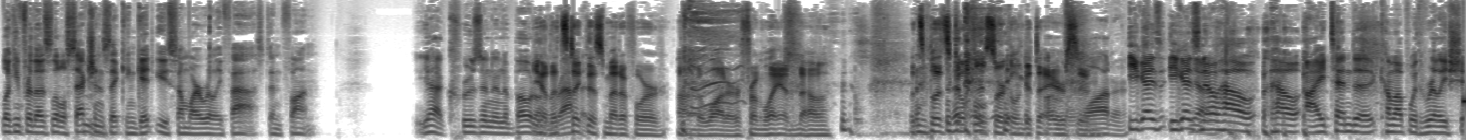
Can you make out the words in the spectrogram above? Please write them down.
looking for those little sections that can get you somewhere really fast and fun. Yeah. Cruising in a boat. Yeah, on let's take this metaphor on the water from land now. Let's let's go full circle and get to On air the soon. Water. You guys, you guys Yeah. know how how I tend to come up with really shit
